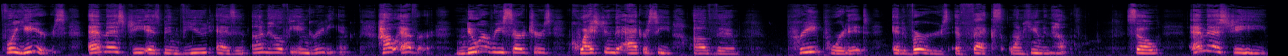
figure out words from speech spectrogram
For years, MSG has been viewed as an unhealthy ingredient. However, newer researchers question the accuracy of the purported adverse effects on human health. So, MSG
